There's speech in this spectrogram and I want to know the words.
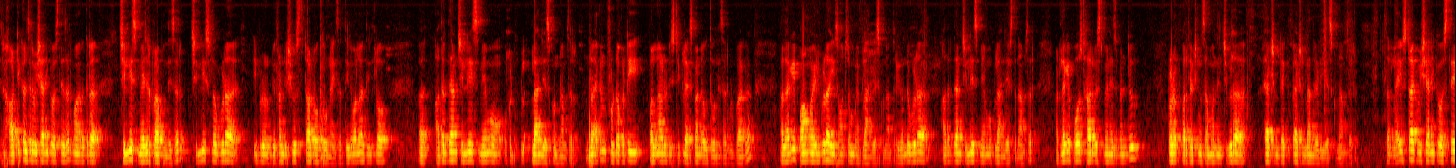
హార్టికల్చర్ విషయానికి వస్తే సార్ మా దగ్గర చిల్లీస్ మేజర్ క్రాప్ ఉంది సార్ చిల్లీస్లో కూడా ఇప్పుడు డిఫరెంట్ ఇష్యూస్ స్టార్ట్ అవుతూ ఉన్నాయి సార్ దీనివల్ల దీంట్లో అదర్ దాన్ చిల్లీస్ మేము ఒకటి ప్లాన్ చేసుకుంటున్నాం సార్ డ్రాగన్ ఫ్రూట్ ఒకటి పల్నాడు డిస్టిక్లో ఎక్స్పాండ్ అవుతుంది సార్ ఇప్పుడు బాగా. అలాగే పామ్ ఆయిల్ కూడా ఈ సంవత్సరం మేము ప్లాన్ చేసుకున్నాం సార్ ఈ రెండు కూడా అదర్ దాన్ చిల్లీస్ మేము ప్లాన్ చేస్తున్నాం సార్ అట్లాగే పోస్ట్ హార్వెస్ట్ మేనేజ్మెంట్ ప్రొడక్ట్ పర్ఫెక్షన్కి సంబంధించి కూడా action tech action plan ready చేసుకున్నాం సార్ సార్ లైవ్ స్టాక్ విషయానికి వస్తే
